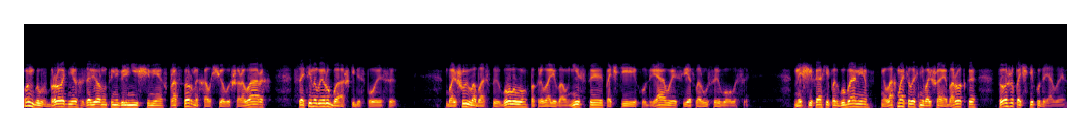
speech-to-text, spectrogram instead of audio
Он был в броднях, завернутыми голенищами, в просторных холщовых шароварах, сатиновые рубашки без пояса. Большую лобастую голову покрывали волнистые, почти кудрявые, светло-русые волосы. На щеках и под губами лохматилась небольшая бородка, тоже почти кудрявая.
